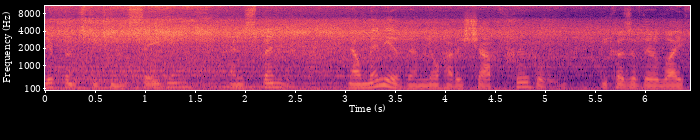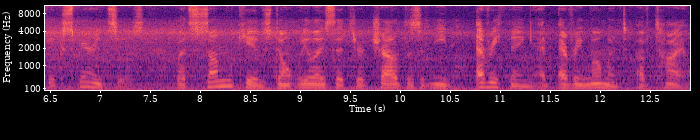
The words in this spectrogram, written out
difference between saving and spending. Now, many of them know how to shop frugally because of their life experiences, but some kids don't realize that your child doesn't need everything at every moment of time,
